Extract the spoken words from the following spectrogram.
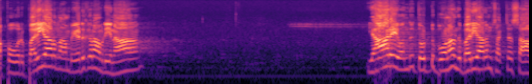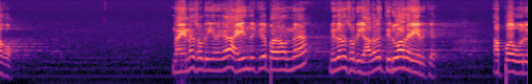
அப்போ ஒரு பரிகாரம் நாம் எடுக்கிறோம் அப்படின்னா யாரை வந்து தொட்டு போனால் அந்த பரிகாரம் சக்ஸஸ் ஆகும்? நான் என்ன சொல்கிறீங்க ஐந்துக்கு பதினொன்று மிதனம் சொல்கிறீங்க அதில் திருவாதிரை இருக்கு. அப்போ ஒரு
